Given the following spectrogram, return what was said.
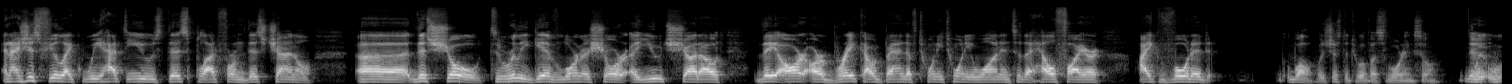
And I just feel like we had to use this platform, this channel, uh, this show to really give Lorna Shore a huge shout out. They are our breakout band of 2021 into the Hellfire. Ike voted well, it was just the two of us voting, so we, we,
